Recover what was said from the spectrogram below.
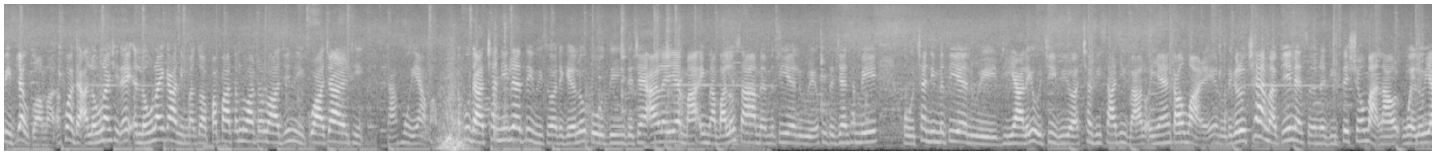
ပြင်ပျောက်သွားမှာအခုကဒါအလုံးလိုက်ရှိတယ်အလုံးလိုက်ကနေမှသူကပပတလွာတလွာချင်းစီကွာကြတဲ့အထိဒါမှွေရမှာပေါ့အခုဒါချက်နီးလက်သိပြီဆိုတော့တကယ်လို့ကိုဒီတကြံအားလည်းရက်မှာအိမ်မှာဘာလို့စားရမလဲမသိရလူတွေအခုတကြံသမီးဟိုချက်နီးမသိရလူတွေဒီဟာလေးကိုကြည့်ပြီးတော့ချက်ပြီးစားကြည့်ပါလို့အရန်ကောင်းပါတယ်လို့တကယ်လို့ချက်မှာပြင်းနေဆိုရင်ဒီတစ်ရှုံးမှာလာဝယ်လို့ရ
